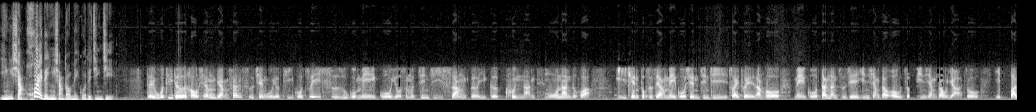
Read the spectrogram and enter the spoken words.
影响坏的影响到美国的经济？对，我记得好像两三次前我有提过，这一次如果美国有什么经济上的一个困难磨难的话。以前都是这样，美国先经济衰退，然后美国当然直接影响到欧洲，影响到亚洲。一般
